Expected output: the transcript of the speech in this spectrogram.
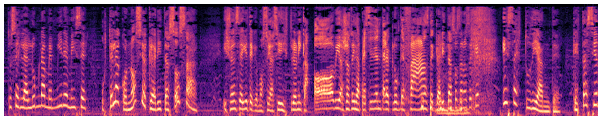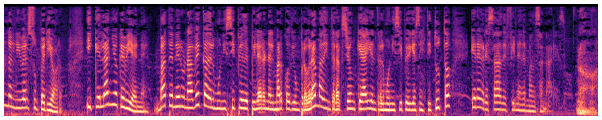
Entonces la alumna me mira y me dice, ¿usted la conoce a Clarita Sosa? Y yo enseguida, que como soy así histriónica, obvio, yo soy la presidenta del club de fans de Clarita Sosa, no sé qué. Esa estudiante que está haciendo el nivel superior y que el año que viene va a tener una beca del municipio de Pilar en el marco de un programa de interacción que hay entre el municipio y ese instituto, era egresada de fines de Manzanares. Ajá.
